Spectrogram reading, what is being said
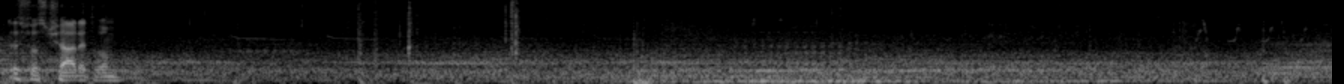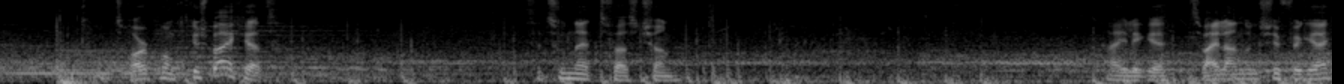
Das ist fast schade drum. Kontrollpunkt gespeichert. Ist ja zu nett fast schon. Heilige. Zwei Landungsschiffe gleich.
